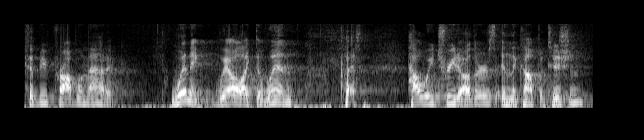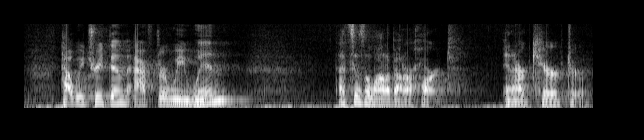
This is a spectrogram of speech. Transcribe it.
could be problematic. Winning, we all like to win, but how we treat others in the competition, how we treat them after we win, that says a lot about our heart and our character.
